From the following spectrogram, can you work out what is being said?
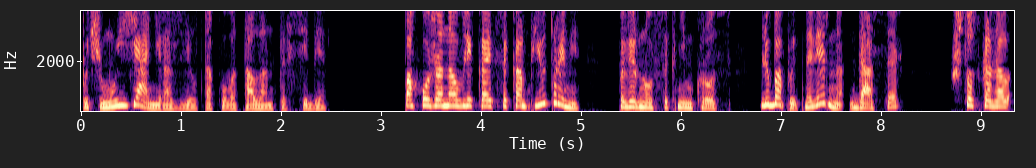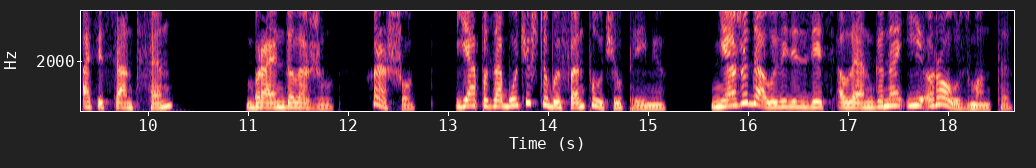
Почему я не развил такого таланта в себе? Похоже, она увлекается компьютерами, — повернулся к ним Кросс. Любопытно, верно? Да, сэр. Что сказал официант Фен? Брайан доложил. Хорошо. Я позабочусь, чтобы Фэн получил премию. Не ожидал увидеть здесь Лэнгана и Роузмонта.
